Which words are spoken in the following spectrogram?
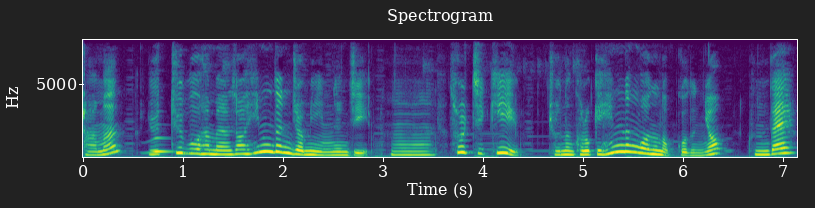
다음은 유튜브 하면서 힘든 점이 있는지. 음, 솔직히 저는 그렇게 힘든 거는 없거든요. 근데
